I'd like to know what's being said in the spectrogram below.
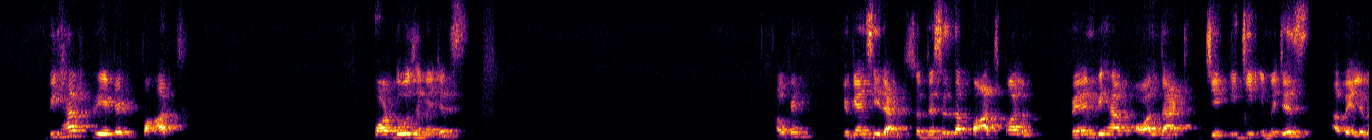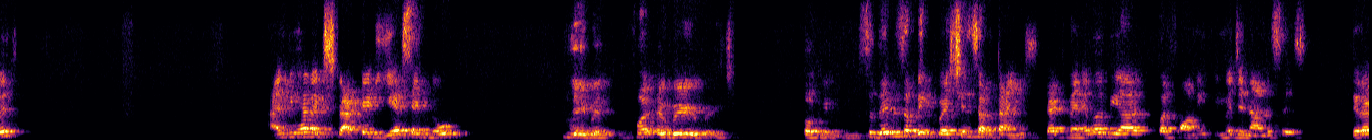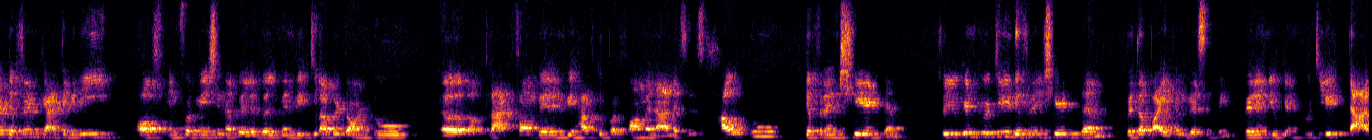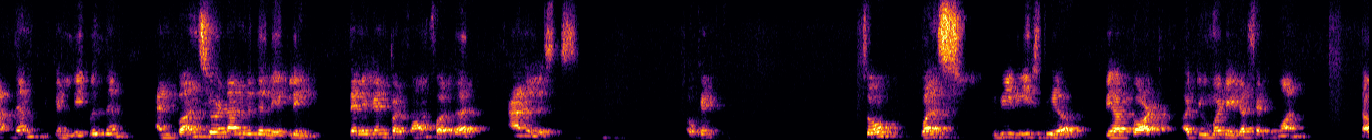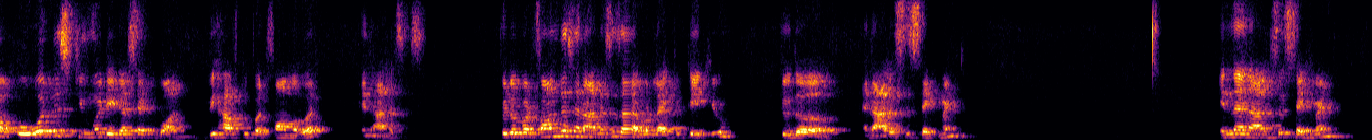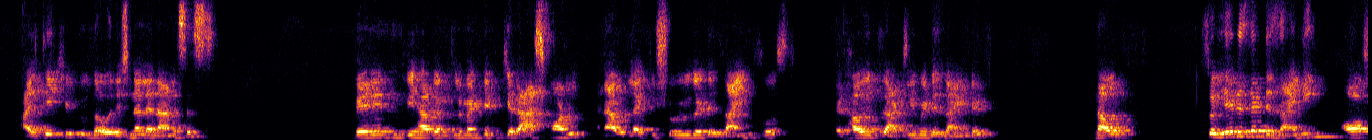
we have created path for those images. Okay, you can see that. So this is the path column wherein we have all that JPG images available. And we have extracted yes and no label for every image. Okay. So there is a big question sometimes that whenever we are performing image analysis, there are different category of information available when we club it onto uh, a platform wherein we have to perform analysis, how to differentiate them. So you can quickly differentiate them with a Python recipe wherein you can quickly tag them, you can label them. And once you're done with the labeling, then you can perform further analysis. Okay. So once we reached here, we have got a tumor data set one. Now over this tumor data set one, we have to perform our analysis. So to perform this analysis, I would like to take you to the analysis segment. in the analysis segment, I'll take you to the original analysis, wherein we have implemented Keras model, and I would like to show you the design first, that how exactly we designed it. Now, so here is the designing of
